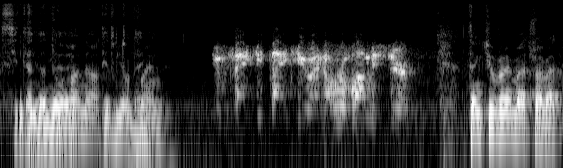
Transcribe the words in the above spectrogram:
C'est It un is a true honneur honor to d'être be your ton ami. friend. Thank you, thank you, and au revoir, monsieur. Thank you very much, Robert.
